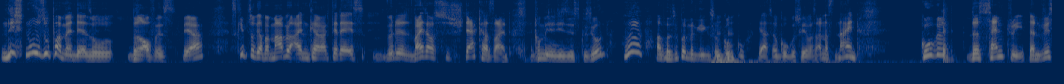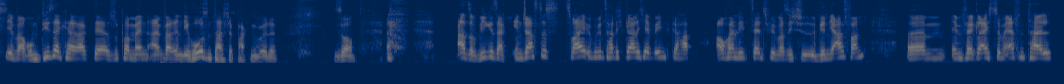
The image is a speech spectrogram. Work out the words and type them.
nicht nur Superman, der so drauf ist, ja. Es gibt sogar bei Marvel einen Charakter, der ist, würde weitaus stärker sein. Dann kommt wieder diese Diskussion, aber Superman gegen Son Goku? ja, Son Goku ist wieder was anderes. Nein. Googelt The Sentry, dann wisst ihr, warum dieser Charakter Superman einfach in die Hosentasche packen würde. So. Also, wie gesagt, Injustice 2 übrigens hatte ich gar nicht erwähnt gehabt. Auch ein Lizenzspiel, was ich genial fand. Ähm, Im Vergleich zum ersten Teil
